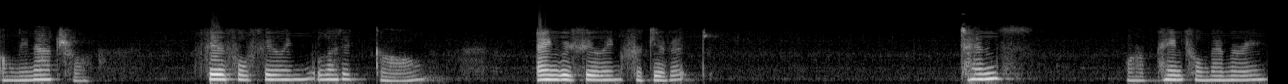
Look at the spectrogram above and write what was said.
only natural. Fearful feeling, let it go. Angry feeling, forgive it. Tense or painful memory,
